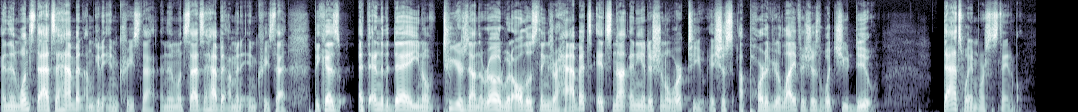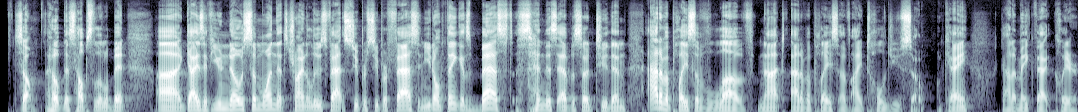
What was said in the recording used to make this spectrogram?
And then once that's a habit, I'm going to increase that. And then once that's a habit, I'm going to increase that. Because at the end of the day, you know, 2 years down the road when all those things are habits, it's not any additional work to you. It's just a part of your life, it's just what you do. That's way more sustainable. So I hope this helps a little bit. Uh, guys, if you know someone that's trying to lose fat super, super fast and you don't think it's best, send this episode to them out of a place of love, not out of a place of I told you so. Okay? Got to make that clear.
